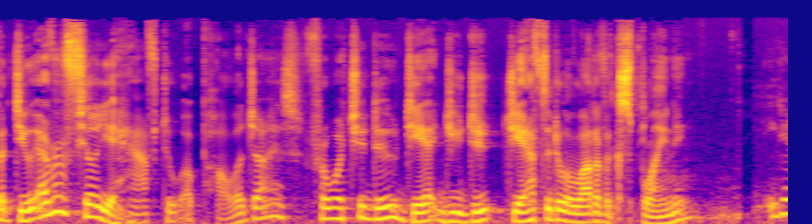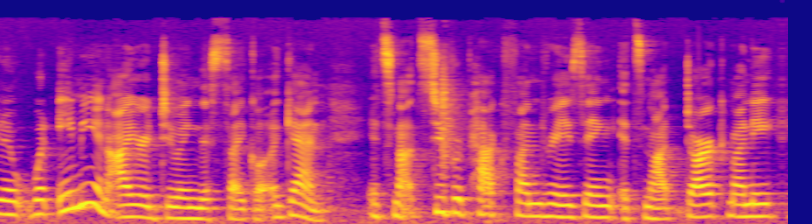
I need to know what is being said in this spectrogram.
But do you ever feel you have to apologize for what you do? Do you, do you, do, do you have to do a lot of explaining? You know, what Amy and I are doing this cycle, again, it's not super PAC fundraising, it's not dark money.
